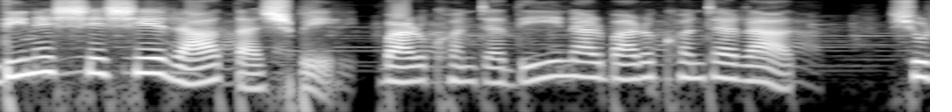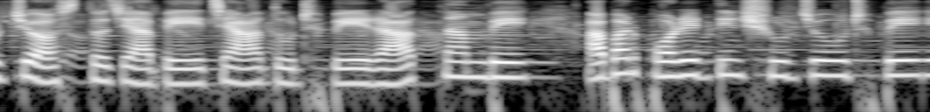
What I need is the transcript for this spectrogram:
দিনের শেষে রাত আসবে। বারো ঘণ্টা দিন আর বারো ঘণ্টা রাত। সূর্য অস্ত যাবে, চাঁদ উঠবে, রাত নামবে, আবার পরের দিন সূর্য উঠবে,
